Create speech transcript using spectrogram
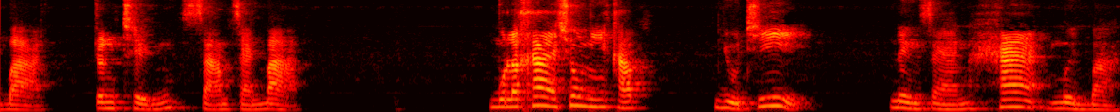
151,000 บาท จนถึง 300,000 บาท มูลค่าช่วงนี้ครับ อยู่ที่ 150,000 บาท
